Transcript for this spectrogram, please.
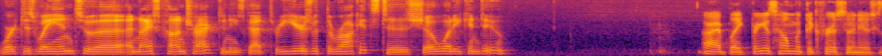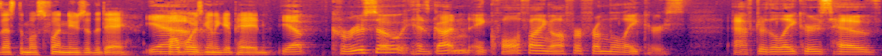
worked his way into a, a nice contract, and he's got three years with the Rockets to show what he can do. All right, Blake, bring us home with the Caruso news because that's the most fun news of the day. Yeah, ball boy's going to get paid. Yep, Caruso has gotten a qualifying offer from the Lakers after the Lakers have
